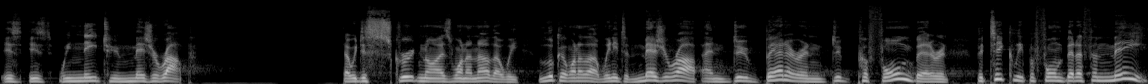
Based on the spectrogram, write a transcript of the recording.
is, is we need to measure up. That we just scrutinize one another. We look at one another. We need to measure up and do better and do, perform better and particularly perform better for me.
